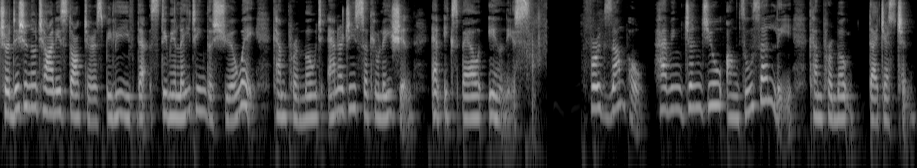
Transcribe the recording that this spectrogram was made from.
Traditional Chinese doctors believe that stimulating the Xue Wei can promote energy circulation and expel illness. For example, having Zhenjiu on Zusanli can promote digestion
